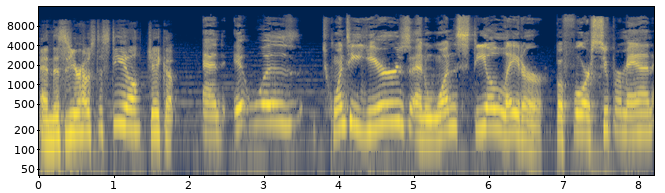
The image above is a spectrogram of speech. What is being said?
And this is your host of Steel, Jacob. And it was 20 years and one Steel later before Superman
